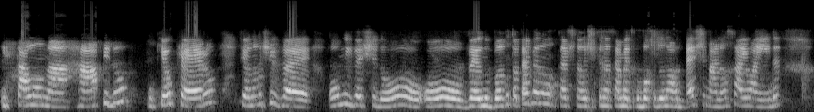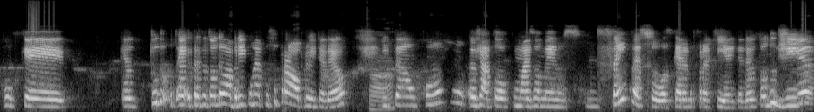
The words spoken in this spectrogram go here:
escalonar rápido o que eu quero se eu não tiver ou um investidor ou ver no banco. Estou até vendo questão de financiamento com o Banco do Nordeste, mas não saiu ainda, porque eu, tudo, a empresa toda eu abri com recurso próprio, entendeu? Tá. Então, como eu já tô com mais ou menos 100 pessoas querendo franquia, entendeu? Todo dia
